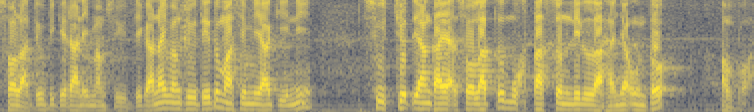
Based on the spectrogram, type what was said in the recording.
sholat itu pikiran Imam Suyuti karena Imam Suyuti itu masih meyakini sujud yang kayak sholat itu muhtasun lillah hanya untuk Allah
